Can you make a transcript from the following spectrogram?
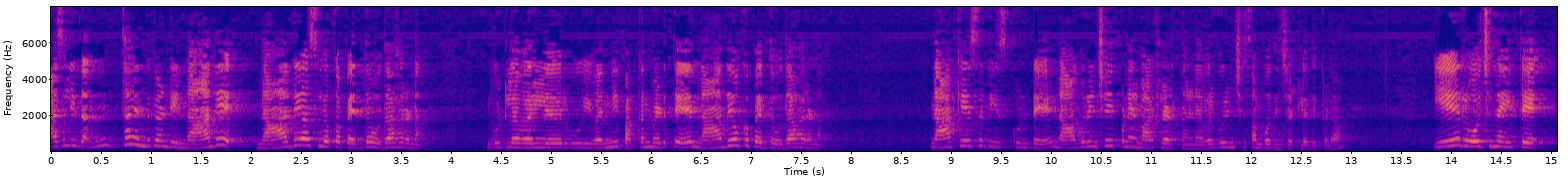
అసలు ఇదంతా ఎందుకండి? నాదే నాదే అసలు ఒక పెద్ద ఉదాహరణ. గుడ్లవల్లేరు ఇవన్నీ పక్కన పెడితే నాదే ఒక పెద్ద ఉదాహరణ. నా కేసు తీసుకుంటే నా గురించే ఇప్పుడు నేను మాట్లాడుతున్నాను. ఎవరి గురించి సంబోధించట్లేదు ఇక్కడ? ఏ రోజునైతే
